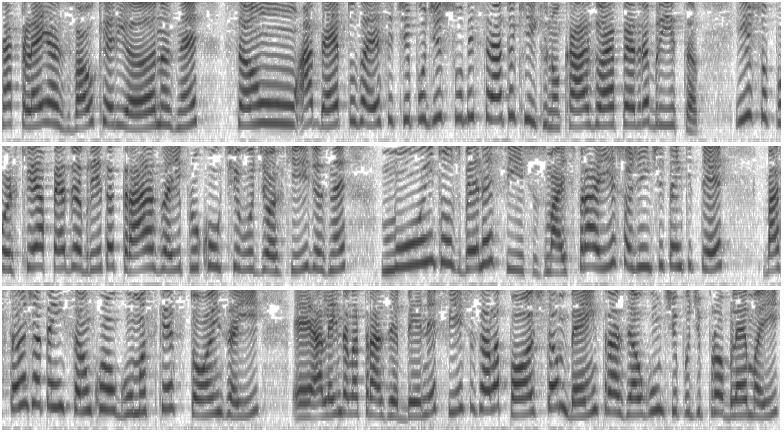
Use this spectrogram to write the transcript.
catleias valquerianas, né, são adeptos a esse tipo de substrato aqui, que no caso é a pedra brita. Isso porque a pedra brita traz aí para o cultivo de orquídeas, né, muitos benefícios, mas para isso a gente tem que ter bastante atenção com algumas questões aí. É, além dela trazer benefícios, ela pode também trazer algum tipo de problema aí,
